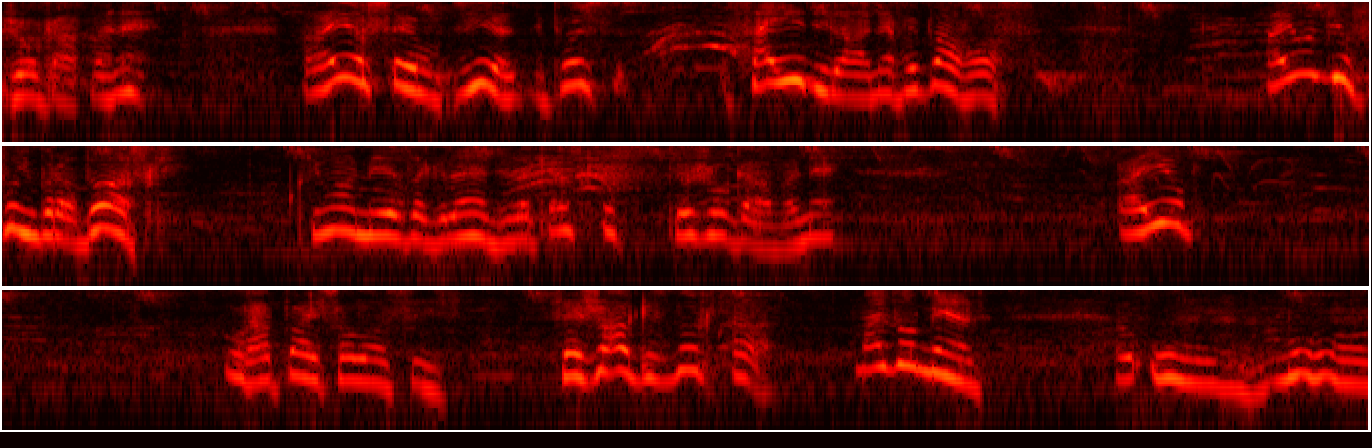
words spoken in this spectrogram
Jogava, né? Aí eu sei um dia, depois saí de lá, né? Fui pra roça. Aí um dia eu fui em Brodowski, tinha uma mesa grande, daquelas que eu, que eu jogava, né? Aí eu o rapaz falou assim, você joga snook? Ah, mais ou menos. Um, um,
